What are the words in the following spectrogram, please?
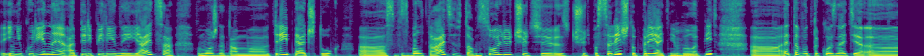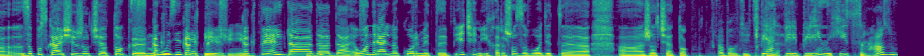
и не куриные, а перепелиные яйца, можно там э, 3-5 штук, э, взболтать, там солью чуть, э, чуть посолить, чтобы приятнее Мгм. было пить. А, Это вот такой, знаете, э, запускающий желчеоток э, как- Смузи для коктейль. печени. Коктейль, да, да, да. Он реально кормит э, печень и хорошо заводит э, а, желчеоток. Обалдеть. Пять перепелиных яиц сразу?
